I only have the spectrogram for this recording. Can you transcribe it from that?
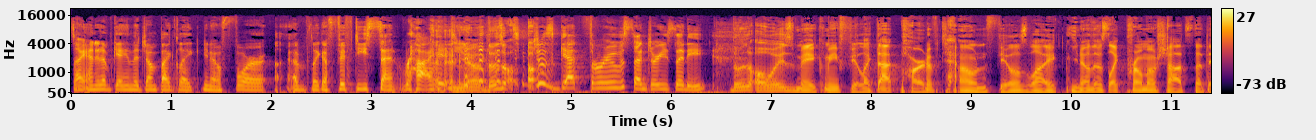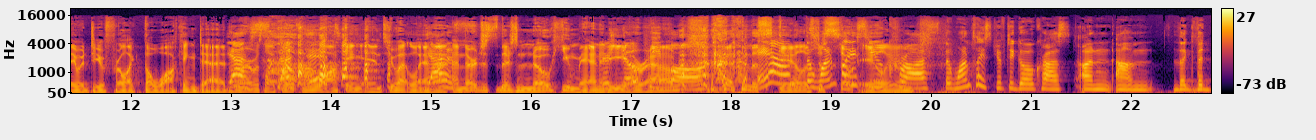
so i ended up getting the jump bike like you know for uh, like a 50 cent ride You know, those to just get through century city Those always make me feel like that part of town feels like you know those like promo shots that they would do for like The Walking Dead, where it was like they're walking into Atlanta Yes. and they're just there's no humanity There's no around, and the and scale the is one so place you alien. cross the one place you have to go across on um the the,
